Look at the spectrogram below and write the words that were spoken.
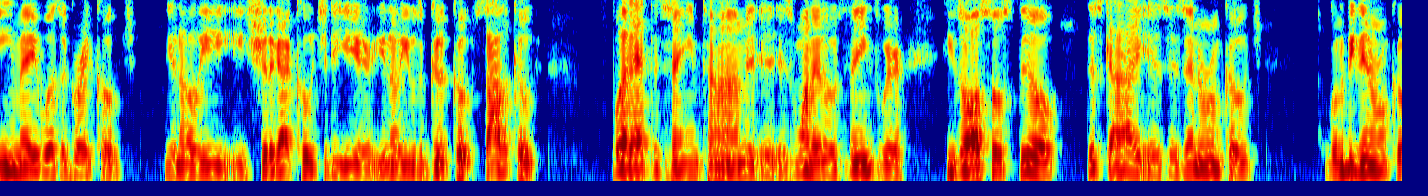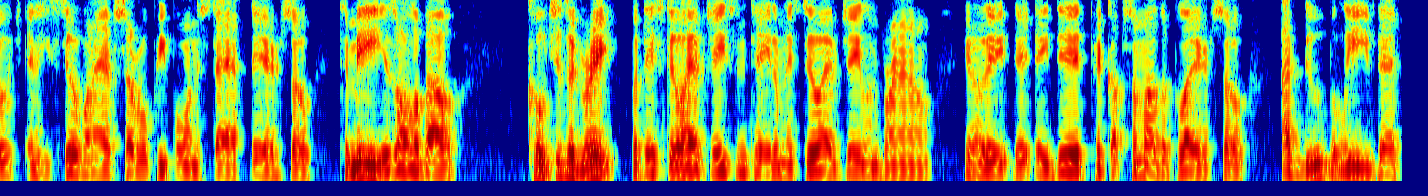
Ime was a great coach. You know, he he should have got coach of the year. You know, he was a good coach, solid coach. But at the same time, it, it's one of those things where he's also still this guy is his interim coach, going to be the interim coach, and he's still going to have several people on the staff there. So to me, it's all about coaches are great, but they still have Jayson Tatum, they still have Jaylen Brown. You know, they, they they did pick up some other players. So I do believe that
